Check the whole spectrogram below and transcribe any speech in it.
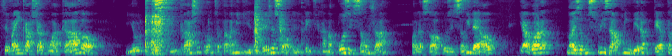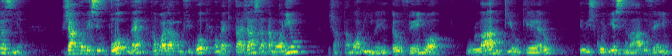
você vai encaixar com a cava, ó, e eu encaixo, pronto, já está na medida. Veja só, ele tem que ficar na posição já, olha só, a posição ideal. E agora nós vamos frisar a primeira pétalazinha. Já conversei um pouco, né? Vamos olhar como ficou, como é que tá já, já tá molinho já está molinho. Então eu venho, ó, o lado que eu quero, eu escolhi esse lado, venho,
